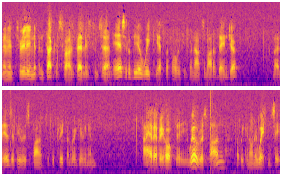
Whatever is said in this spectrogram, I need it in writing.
Then it's really nip and tuck as far as Bradley's concerned. Yes, it'll be a week yet before we can pronounce him out of danger. That is, if he responds to the treatment we're giving him. I have every hope that he will respond, but we can only wait and see.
